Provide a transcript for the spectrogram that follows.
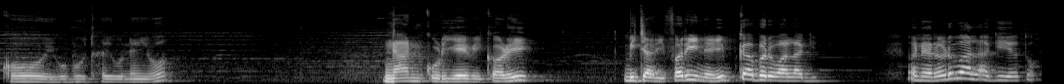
કોઈ ઊભું થયું નહીં હો. નાનકુડી એવી કળી બિચારી ફરીને હિબકા ભરવા લાગી. અને રડવા લાગી હતો.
